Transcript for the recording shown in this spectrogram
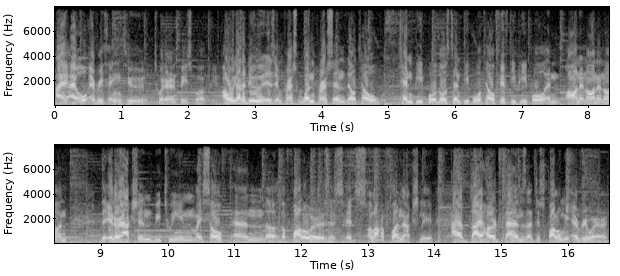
I, I, owe everything to Twitter and Facebook. All we got to do is impress one person, they'll tell 10 people, those 10 people will tell 50 people, and on and on and on. The interaction between myself and the, the followers, is, it's a lot of fun actually. I have diehard fans that just follow me everywhere.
